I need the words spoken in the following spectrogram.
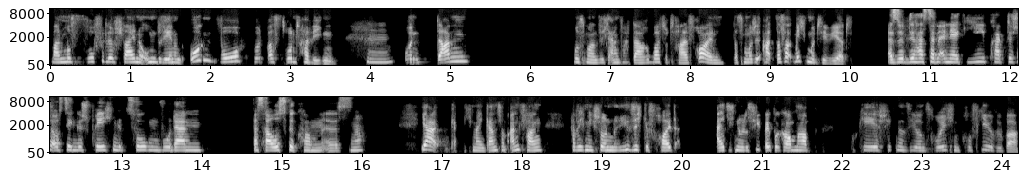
Man muss so viele Steine umdrehen und irgendwo wird was drunter liegen. Mhm. Und dann muss man sich einfach darüber total freuen. Das, das hat mich motiviert. Also du hast dann Energie praktisch aus den Gesprächen gezogen, wo dann was rausgekommen ist, ne? Ja, ich meine, ganz am Anfang habe ich mich schon riesig gefreut, als ich nur das Feedback bekommen habe, okay, schicken Sie uns ruhig ein Profil rüber.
